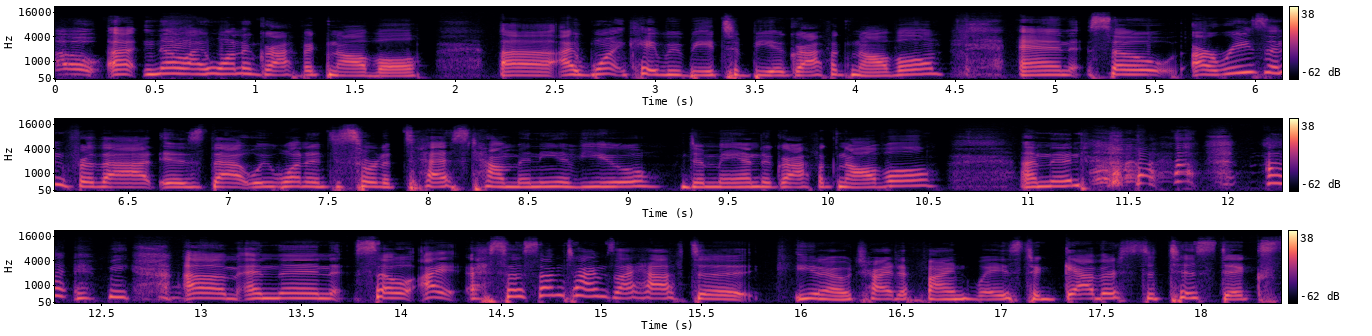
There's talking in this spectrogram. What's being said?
Oh uh, no, I want a graphic novel. Uh, I want KBB to be a graphic novel, and so our reason for that is that we wanted to sort of test how many of you demand a graphic novel, and then, um, and then so I so sometimes I have to you know try to find ways to gather statistics,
